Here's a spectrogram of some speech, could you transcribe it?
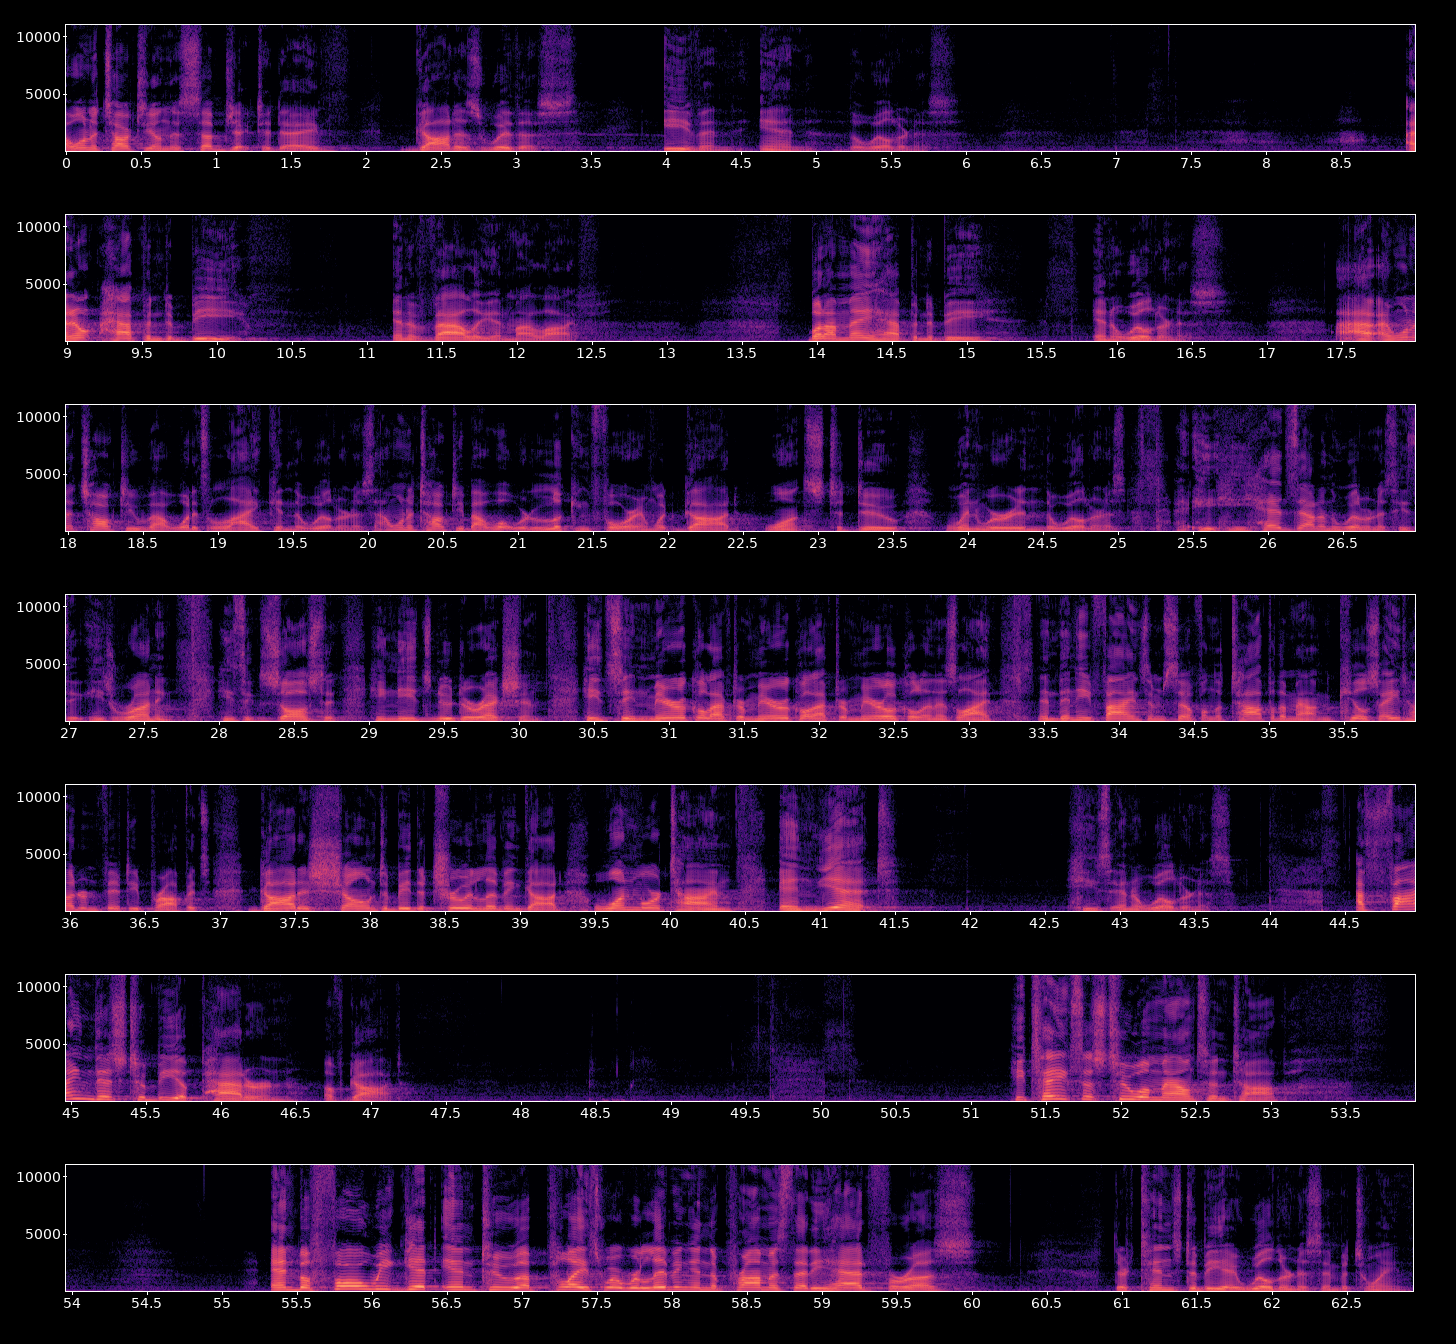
I want to talk to you on this subject today. God is with us even in the wilderness. I don't happen to be in a valley in my life, but I may happen to be in a wilderness. I, I want to talk to you about what it's like in the wilderness. I want to talk to you about what we're looking for and what God wants to do when we're in the wilderness. He, he heads out in the wilderness. He's, he's running. He's exhausted. He needs new direction. He'd seen miracle after miracle after miracle in his life. And then he finds himself on the top of the mountain, kills 850 prophets. God is shown to be the true and living God one more time. And yet, he's in a wilderness. I find this to be a pattern of God. He takes us to a mountaintop. And before we get into a place where we're living in the promise that He had for us, there tends to be a wilderness in between.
